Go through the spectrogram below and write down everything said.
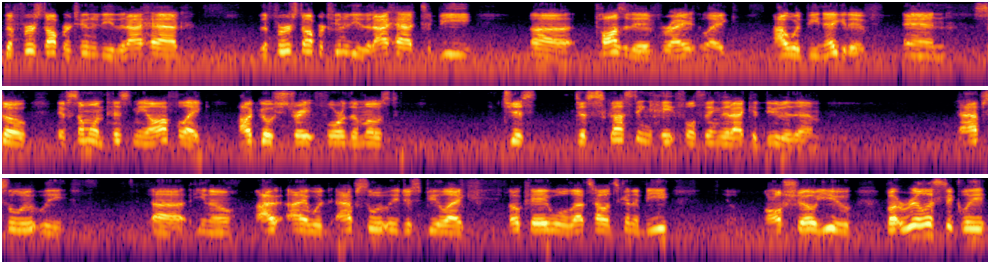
the first opportunity that I had, the first opportunity that I had to be uh, positive, right? Like I would be negative, and so if someone pissed me off, like I'd go straight for the most just disgusting, hateful thing that I could do to them. Absolutely, uh, you know, I I would absolutely just be like, okay, well that's how it's gonna be. I'll show you. But realistically,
